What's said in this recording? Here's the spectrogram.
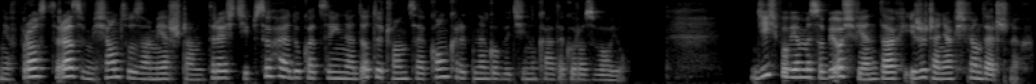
nie wprost, raz w miesiącu zamieszczam treści psychoedukacyjne dotyczące konkretnego wycinka tego rozwoju. Dziś powiemy sobie o świętach i życzeniach świątecznych,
